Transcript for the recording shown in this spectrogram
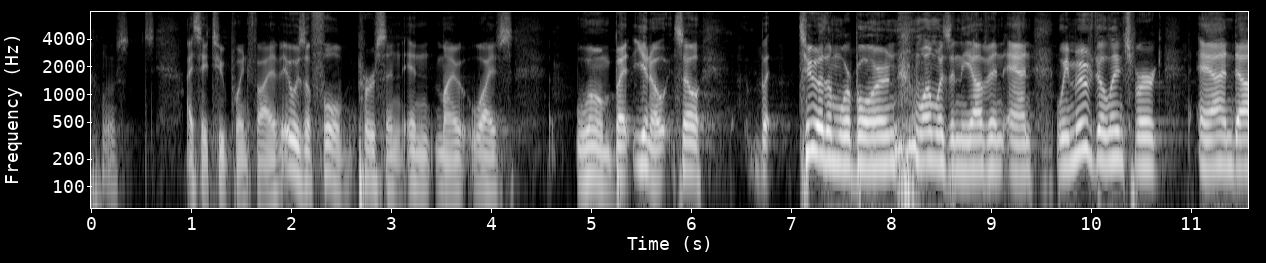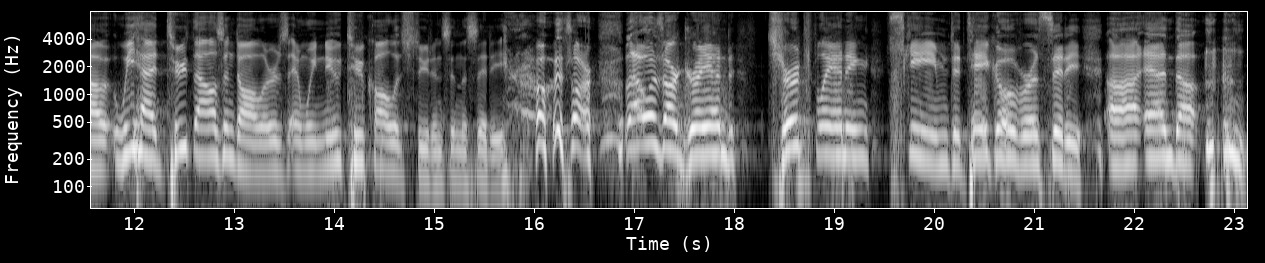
I say 2.5. It was a full person in my wife's womb. But, you know, so, but two of them were born, one was in the oven, and we moved to Lynchburg. And uh, we had two thousand dollars, and we knew two college students in the city. that was our that was our grand church planning scheme to take over a city. Uh, and uh,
